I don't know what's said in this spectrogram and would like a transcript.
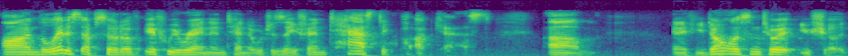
on the latest episode of If We Ran Nintendo, which is a fantastic podcast. Um, and if you don't listen to it, you should.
